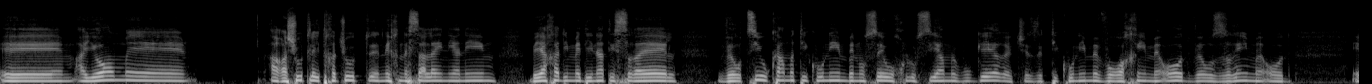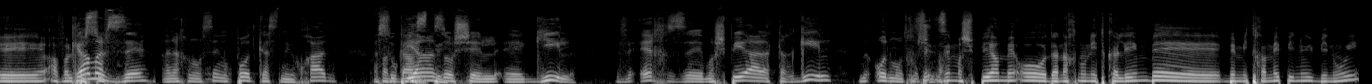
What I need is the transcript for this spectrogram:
אה, היום אה, הרשות להתחדשות נכנסה לעניינים ביחד עם מדינת ישראל, והוציאו כמה תיקונים בנושא אוכלוסייה מבוגרת, שזה תיקונים מבורכים מאוד ועוזרים מאוד. אבל גם בסוף... על זה אנחנו עושים פודקאסט מיוחד. פנטסטי. הסוגיה הזו של uh, גיל ואיך זה משפיע על התרגיל, מאוד מאוד חשובה. זה, זה משפיע מאוד. אנחנו נתקלים ב, במתחמי פינוי-בינוי,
